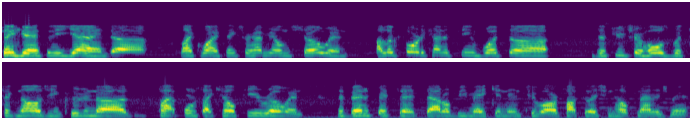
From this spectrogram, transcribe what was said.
Thank you, Anthony. Yeah, and uh, likewise, thanks for having me on the show. And I look forward to kind of seeing what uh, the future holds with technology, including uh, platforms like Health Hero and the benefits that that'll be making into our population health management.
